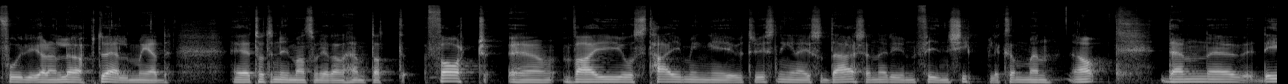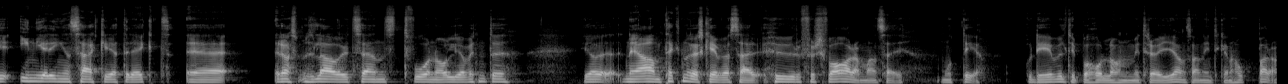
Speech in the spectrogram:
får göra en löpduell med Totte Nyman som redan har hämtat fart. Vaios timing i utrustningen är ju sådär, sen är det ju en fin chip liksom, men ja, den, det inger ingen säkerhet direkt. Rasmus Lauritsens 2-0, jag vet inte, jag, när jag antecknade skrev jag så här, hur försvarar man sig mot det? Och det är väl typ att hålla honom i tröjan så han inte kan hoppa då.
